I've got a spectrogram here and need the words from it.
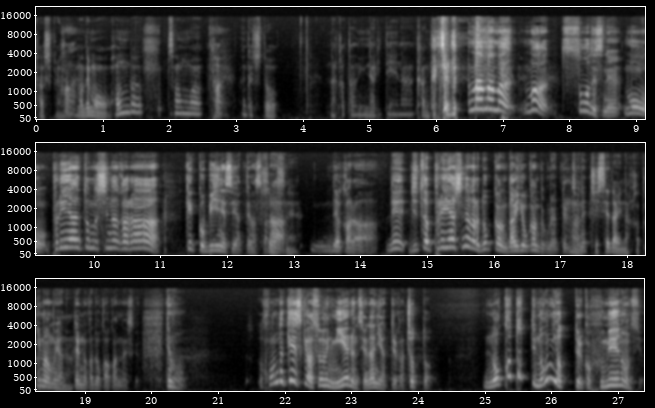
確かに、はい。まあでも本田さんははなんかちょっと中田になりてえな考えちゃうい、まあまあまあまあそうですね。もうプレイヤーとしながら結構ビジネスやってますから。そうですね、だからで実はプレイヤーしながらどっかの代表監督もやってるんですよね。まあ、次世代中田今もやってるのかどうかわかんないですけど。でも本田圭佑はそういうふうに見えるんですよ。何やってるか。ちょっと中田って何やってるか不明なんですよ。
